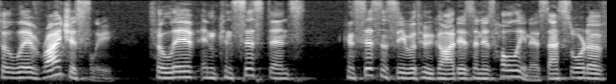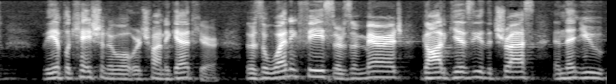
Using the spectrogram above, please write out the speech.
to live righteously, to live in consistency with who God is in His holiness. That's sort of the implication of what we're trying to get here. There's a wedding feast, there's a marriage, God gives you the dress, and then you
